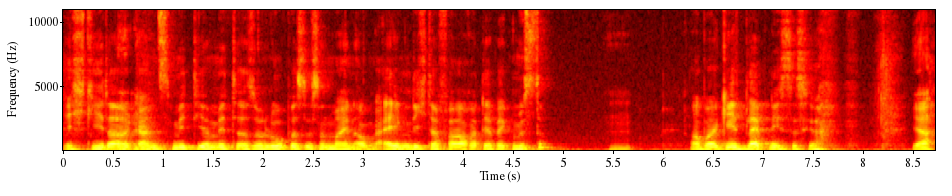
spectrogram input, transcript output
ich gehe da ganz mit dir mit. Also Lopez ist in meinen Augen eigentlich der Fahrer, der weg müsste. Mhm. Aber er geht, bleibt nächstes Jahr. Ja,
